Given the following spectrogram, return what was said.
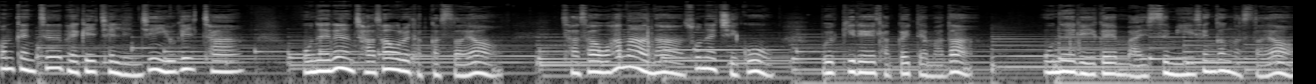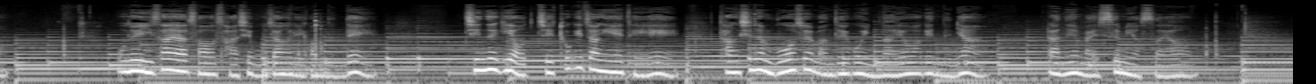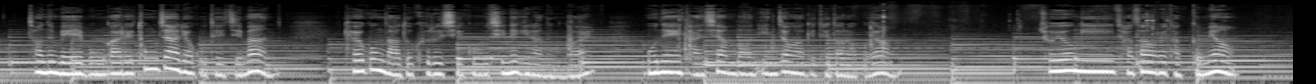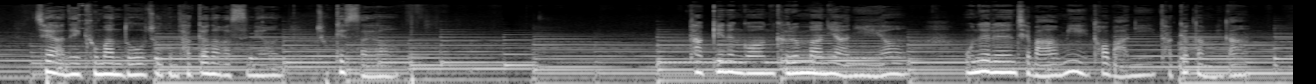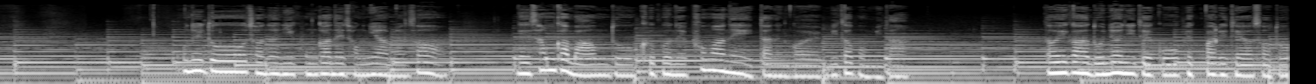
컨텐츠 100일 챌린지 6일차. 오늘은 자사오를 닦았어요. 자사오 하나하나 손에 쥐고 물기를 닦을 때마다 오늘 읽은 말씀이 생각났어요. 오늘 이사야서 45장을 읽었는데 진흙이 어찌 토기장이에 대해 당신은 무엇을 만들고 있나요 하겠느냐 라는 말씀이었어요. 저는 매일 뭔가를 통제하려고 들지만 결국 나도 그릇이고 진흙이라는 걸 오늘 다시 한번 인정하게 되더라고요. 조용히 자사오를 닦으며 제 안의 교만도 조금 닦여나갔으면 좋겠어요. 닦이는 건 그릇만이 아니에요. 오늘은 제 마음이 더 많이 닦였답니다. 오늘도 저는 이 공간을 정리하면서 내 삶과 마음도 그분의 품 안에 있다는 걸 믿어봅니다. 너희가 노년이 되고 백발이 되어서도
